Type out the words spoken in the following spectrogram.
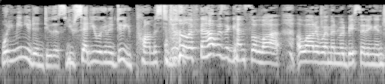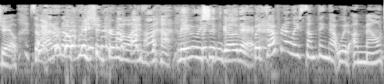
what do you mean you didn't do this you said you were going to do you promised to do Well, if that was against the law, a lot of women would be sitting in jail. So I don't know if we should criminalize that. maybe we shouldn't go there But definitely something that would amount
